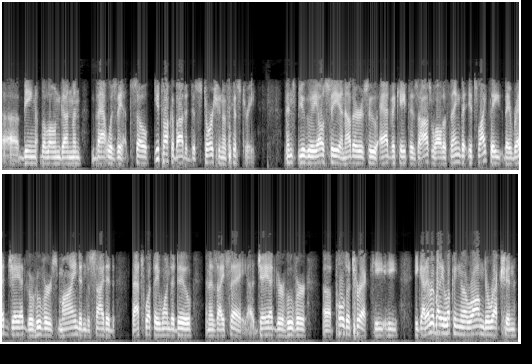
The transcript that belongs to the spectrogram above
uh, being the lone gunman, that was it. So you talk about a distortion of history. Vince Bugliosi and others who advocate this Oswald thing that it's like they they read J. Edgar Hoover's mind and decided that's what they wanted to do. And as I say, uh, J. Edgar Hoover uh, pulled a trick. He he he got everybody looking in the wrong direction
